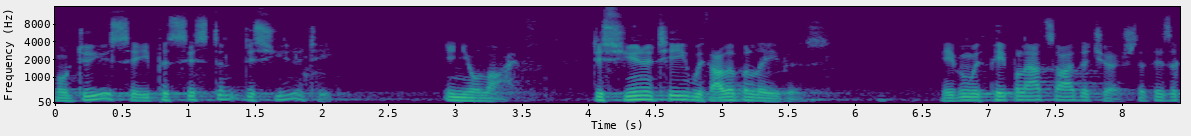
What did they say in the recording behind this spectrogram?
Well, do you see persistent disunity in your life? Disunity with other believers? even with people outside the church, that there's a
